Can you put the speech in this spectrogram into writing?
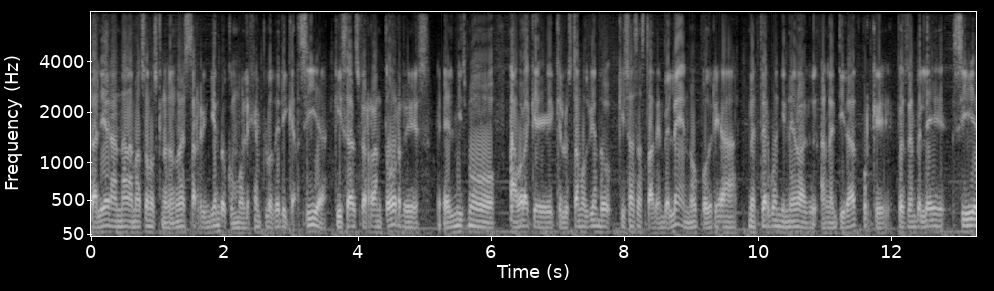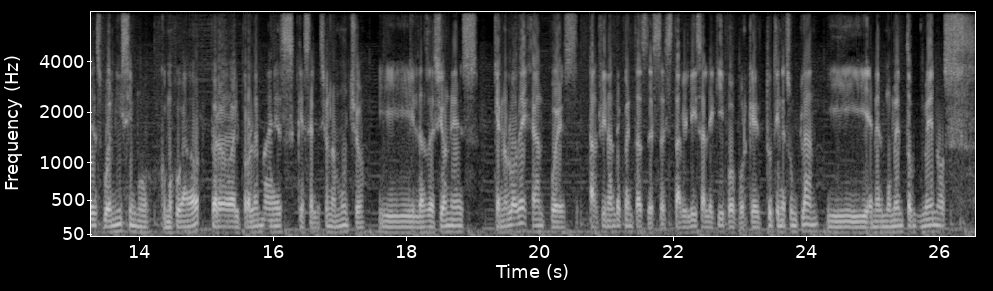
salieran nada más son los que nos, nos están rindiendo, como el ejemplo de Eric García, quizás Ferran Torres, el mismo, ahora que, que lo estamos viendo, quizás hasta Dembélé, ¿no? Podría meter buen dinero al- a la entidad porque pues Dembélé sí es buenísimo como jugador, pero el problema es que se lesiona mucho y las lesiones que no lo dejan, pues al final de cuentas desestabiliza el equipo porque tú tienes un plan y en el momento menos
